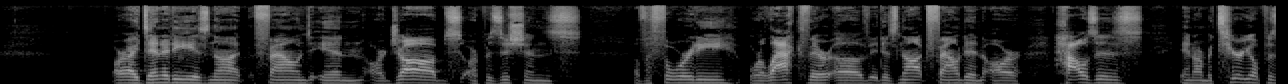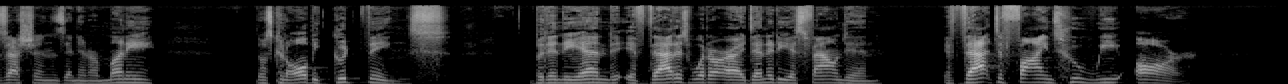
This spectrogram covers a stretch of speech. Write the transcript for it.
Our identity is not found in our jobs, our positions of authority or lack thereof. It is not found in our houses, in our material possessions, and in our money. Those can all be good things. But in the end, if that is what our identity is found in, if that defines who we are,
